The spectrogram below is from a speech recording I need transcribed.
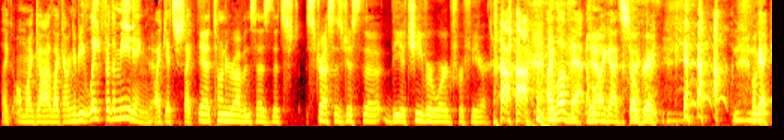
like, oh my god, like I'm gonna be late for the meeting. Like it's just like Yeah, Tony Robbins says that st- stress is just the the achiever word for fear. I love that. Oh my God, so great. okay,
